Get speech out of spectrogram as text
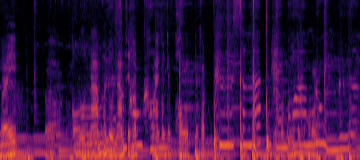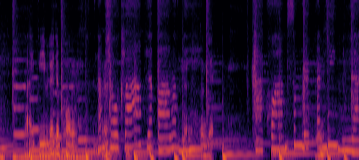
ไม้โดนน้ำพอโดนน้ำเสร็จแล้วไม้ก็จะพองนะครับ หลายปีไปแล้วจะพองนำโชคลาภและบารมีนั่นแหละค่าความสำเร็จอันยิ่งใหญ่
